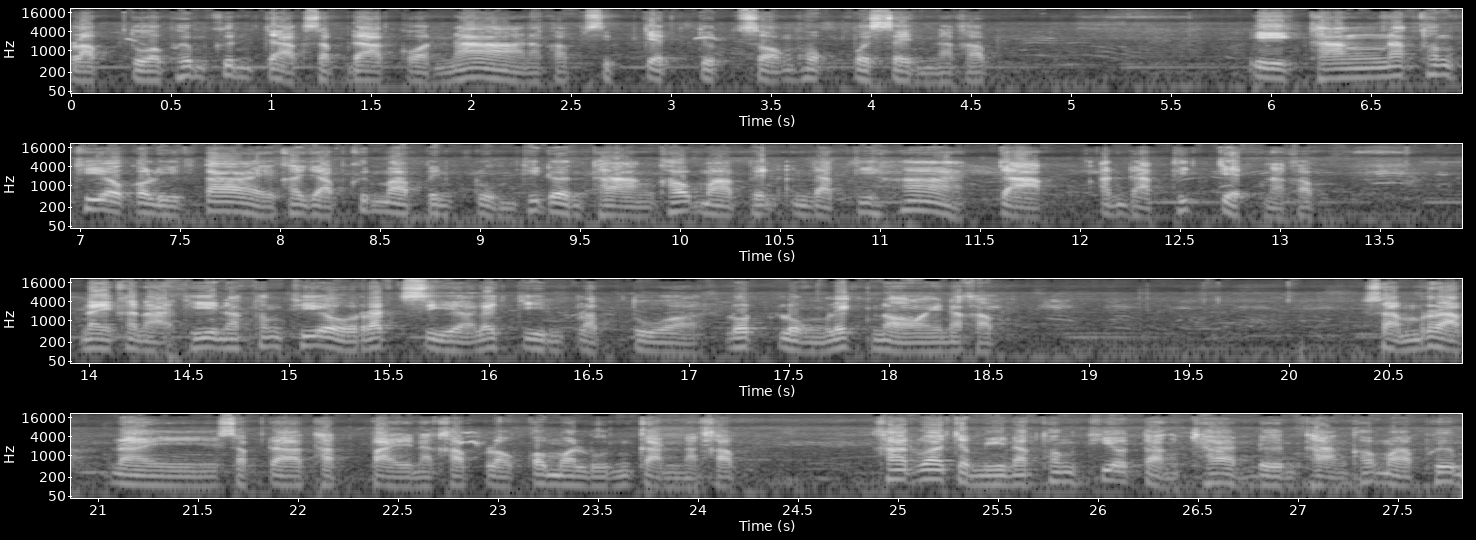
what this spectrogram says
ปรับตัวเพิ่มขึ้นจากสัปดาห์ก่อนหน้านะครับ 17.26%นะครับอีกทั้งนักท่องเที่ยวเกาหลีใต้ขยับขึ้นมาเป็นกลุ่มที่เดินทางเข้ามาเป็นอันดับที่ 5 จากอันดับที่ 7 นะครับ ในขณะที่นักท่องเที่ยวรัสเซียและจีนปรับตัวลดลงเล็กน้อยนะครับสำหรับในสัปดาห์ถัดไปนะครับ เราก็มาลุ้นกันนะครับ คาดว่าจะมีนักท่องเที่ยวต่างชาติเดินทางเข้ามาเพิ่ม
